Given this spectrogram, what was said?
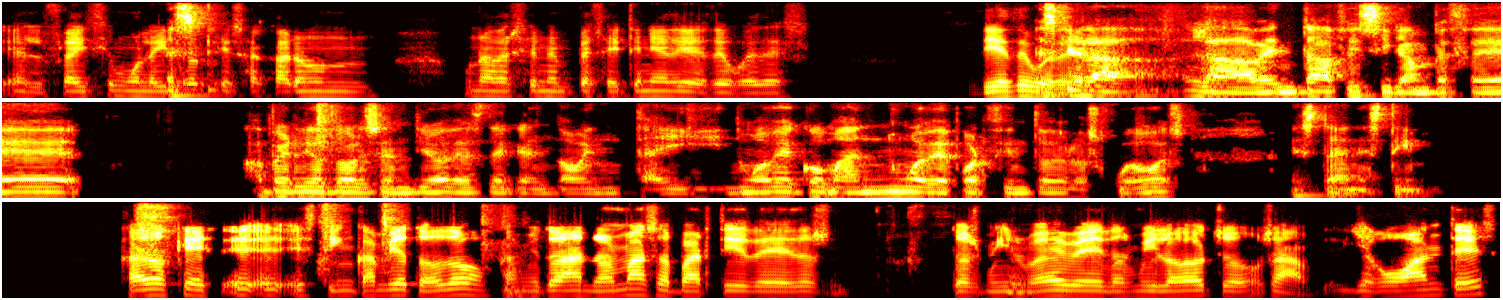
el Flight Simulator, Es- que sacaron un- una versión en PC y tenía 10 DVDs. 10 DVD. Es que la, la venta física en PC ha perdido todo el sentido desde que el 99,9% de los juegos está en Steam. Claro, es que eh, eh, Steam cambió todo, cambió todas las normas a partir de dos- 2009, 2008, o sea, llegó antes,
